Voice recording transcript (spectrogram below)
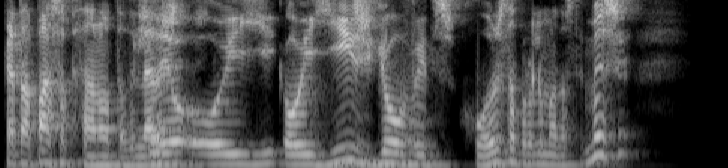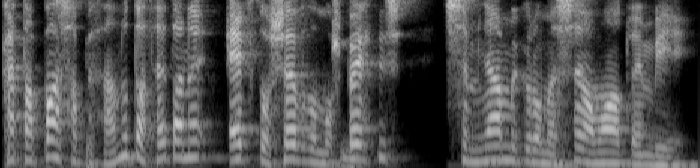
Κατά πάσα πιθανότητα. Δηλαδή, ο, Σωστό. ο, υγι- ο υγιής Γιόβιτς χωρίς τα προβλήματα στη μέση, κατά πάσα πιθανότητα θα ήταν έκτος έβδομος παίχτης σε μια μικρομεσαία ομάδα του NBA.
